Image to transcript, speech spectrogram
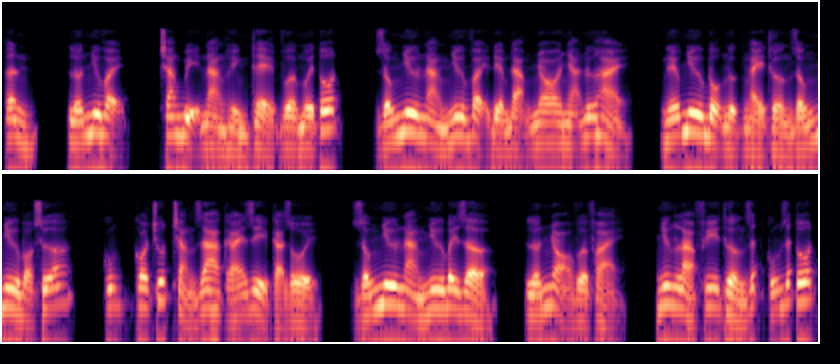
ân, lớn như vậy, trang bị nàng hình thể vừa mới tốt giống như nàng như vậy điểm đạm nho nhã nữ hải nếu như bộ ngực ngày thường giống như bọ sữa, cũng có chút chẳng ra cái gì cả rồi, giống như nàng như bây giờ, lớn nhỏ vừa phải, nhưng là phi thường rất cũng rất tốt,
